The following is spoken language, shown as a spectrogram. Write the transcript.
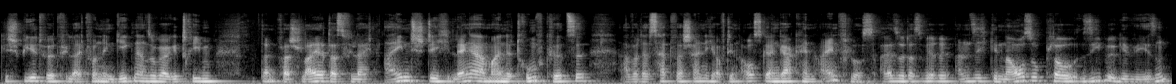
gespielt wird, vielleicht von den Gegnern sogar getrieben, dann verschleiert das vielleicht ein Stich länger meine Trumpfkürze, aber das hat wahrscheinlich auf den Ausgang gar keinen Einfluss. Also das wäre an sich genauso plausibel gewesen.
